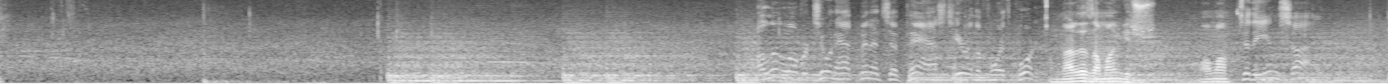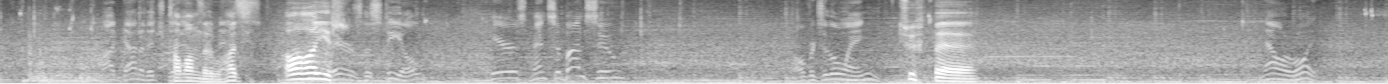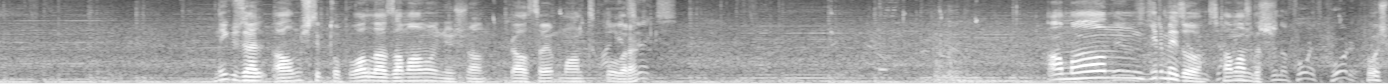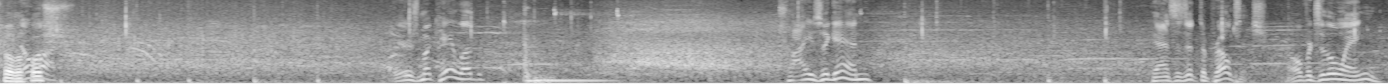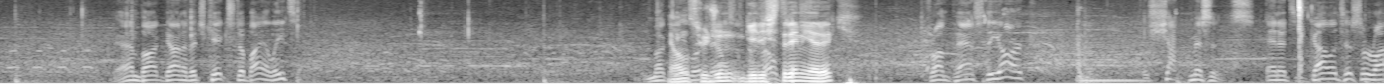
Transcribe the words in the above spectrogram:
A little over two and a half minutes have passed here in the fourth quarter. Onlar da zaman geçiyor. Aman. Tamamdır bu. Hadi. Aa hayır. Tüh be. Ne güzel almıştık topu. Vallahi zaman oynuyor şu an Galatasaray mantıklı olarak. Aman girmedi o. 57 seconds Tamamdır. Koş baba koş. Tries again. Passes it to Preltic. Over to the wing. And Bogdanovic kicks to Bialica. Yalnız hücum geliştiremeyerek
